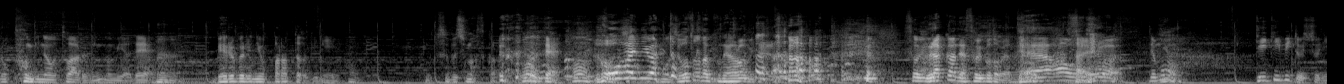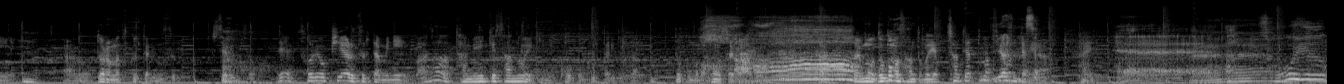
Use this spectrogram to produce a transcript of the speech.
六本木のとある飲み屋で、ベルベルに酔っ払った時に、もう潰しますか？らって言われて後輩に言われもう上等だこの野郎みたいな。そういう裏側ではそういうことをやってる、えー、あー面白い、はい。でもいや。DTV と一緒に、あのドラマ作ったりもするしてるんですよ。でそれを PR するためにわざわざため池山王駅に広告打ったりとかドコモの本社があるはいそれもうドコモさんともやちゃんとやってますよみたいな、はい、へそういう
